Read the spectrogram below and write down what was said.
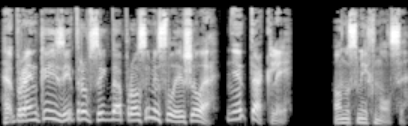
а про инквизиторов с их допросами слышала, не так ли?» Он усмехнулся.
